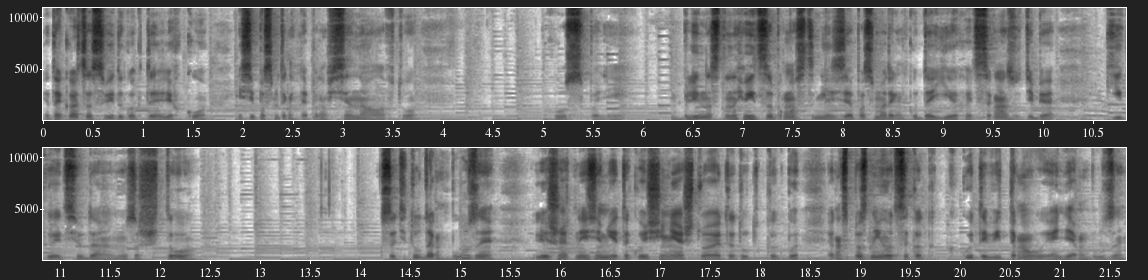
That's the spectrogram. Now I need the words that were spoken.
Это кажется с виду как-то легко. Если посмотреть на профессионалов, то... Господи. Блин, остановиться просто нельзя посмотреть, куда ехать. Сразу тебя кикает сюда. Ну за что? Кстати, тут арбузы лежат на земле. Такое ощущение, что это тут как бы распознается как какой-то вид травы, а не арбузы.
